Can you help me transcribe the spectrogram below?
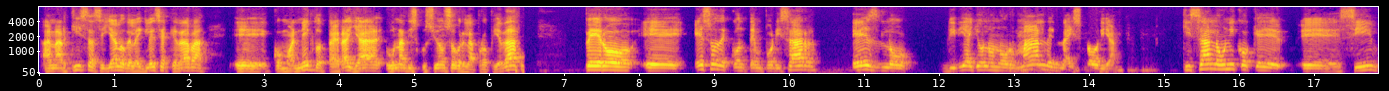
anarquistas y ya lo de la iglesia quedaba eh, como anécdota, era ya una discusión sobre la propiedad. Pero eso de contemporizar es lo, diría yo, lo normal en la historia. Quizá lo único que eh, sí,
